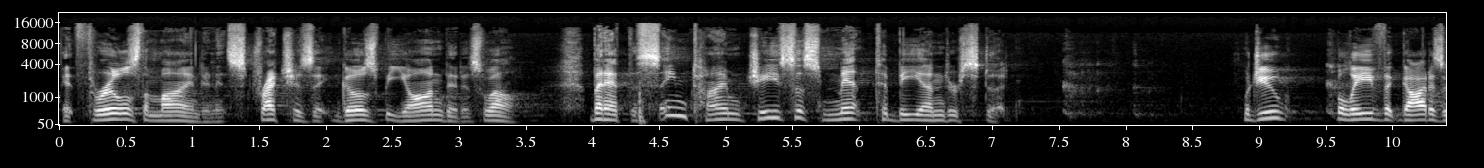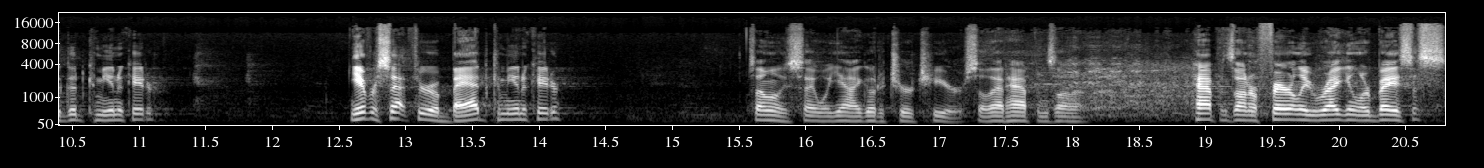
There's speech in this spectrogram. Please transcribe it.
It thrills the mind and it stretches it, goes beyond it as well. But at the same time, Jesus meant to be understood. Would you believe that God is a good communicator? You ever sat through a bad communicator? Some of you say, well, yeah, I go to church here, so that happens on a, happens on a fairly regular basis.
